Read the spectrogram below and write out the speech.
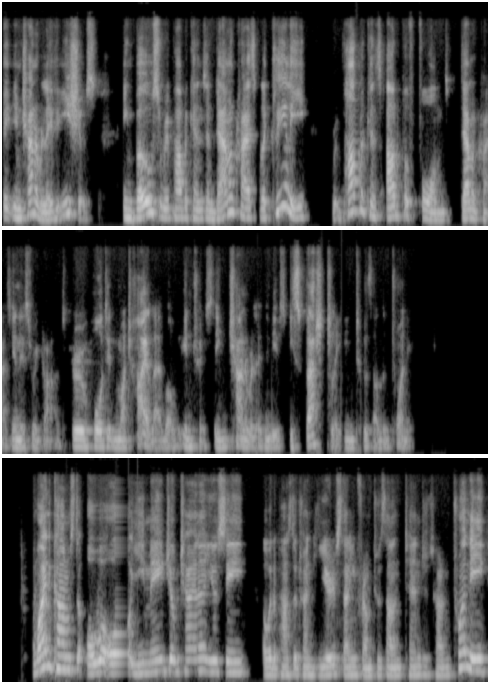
in China-related issues in both Republicans and Democrats, but clearly Republicans outperformed Democrats in this regard. They reported much higher level of interest in China-related news, especially in 2020. When it comes to overall image of China, you see over the past 20 years, starting from 2010 to 2020,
